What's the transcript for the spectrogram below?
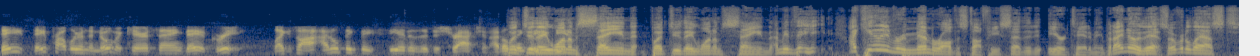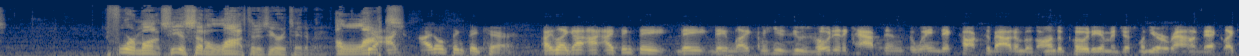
they they probably are in the NovaCare saying they agree. Like so, I, I don't think they see it as a distraction. I don't. But think do they, they want it. him saying that? But do they want him saying? That? I mean, he, I can't even remember all the stuff he said that irritated me. But I know this: over the last four months, he has said a lot that has irritated me. A lot. Yeah, I, I don't think they care. I like. I, I think they they they like. I mean, he, he was voted a captain. The way Nick talks about him, both on the podium and just when you're around Nick, like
